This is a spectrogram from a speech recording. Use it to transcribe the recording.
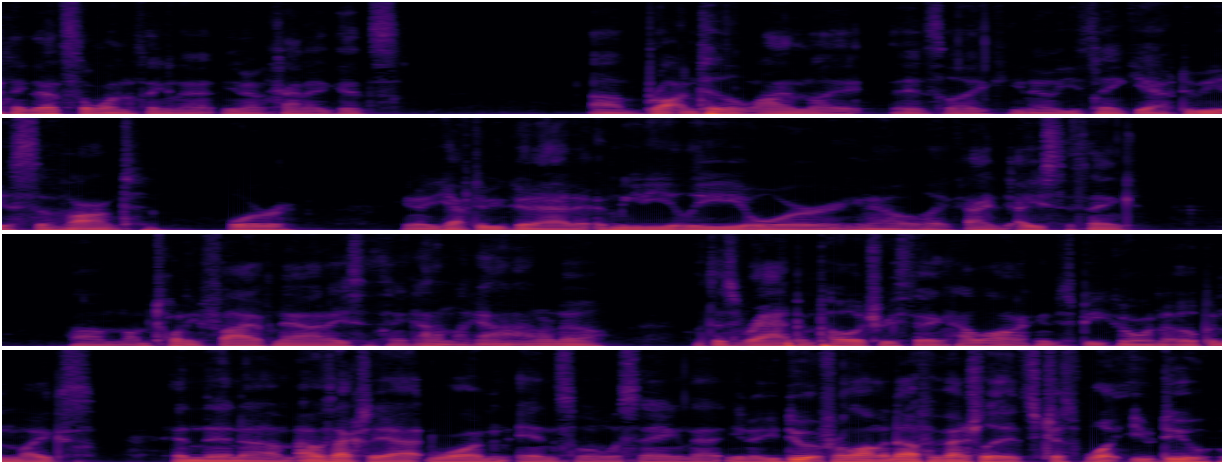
I think that's the one thing that you know kind of gets um, brought into the limelight. Is like you know you think you have to be a savant or you know you have to be good at it immediately or you know like i, I used to think um, i'm 25 now and i used to think i'm like oh, i don't know with this rap and poetry thing how long i can just be going to open mics and then um, i was actually at one and someone was saying that you know you do it for long enough eventually it's just what you do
